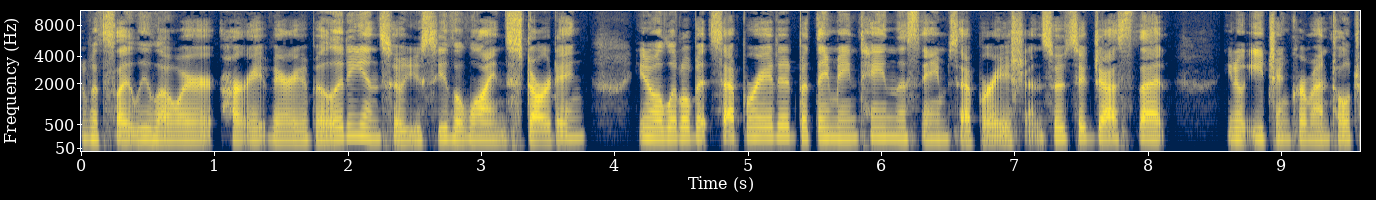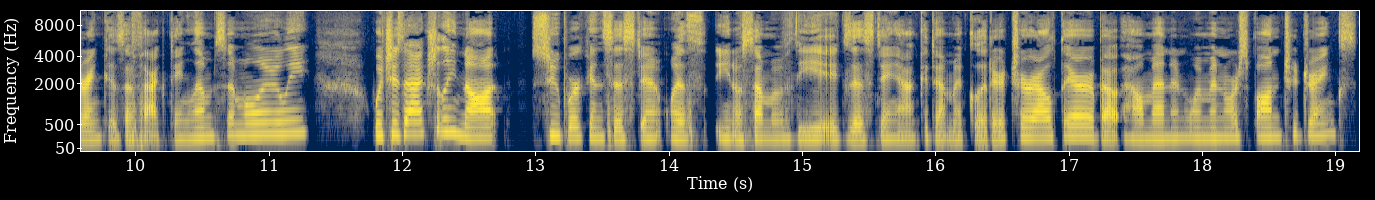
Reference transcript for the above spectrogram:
with slightly lower heart rate variability. And so you see the line starting, you know, a little bit separated, but they maintain the same separation. So it suggests that, you know, each incremental drink is affecting them similarly, which is actually not super consistent with you know some of the existing academic literature out there about how men and women respond to drinks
